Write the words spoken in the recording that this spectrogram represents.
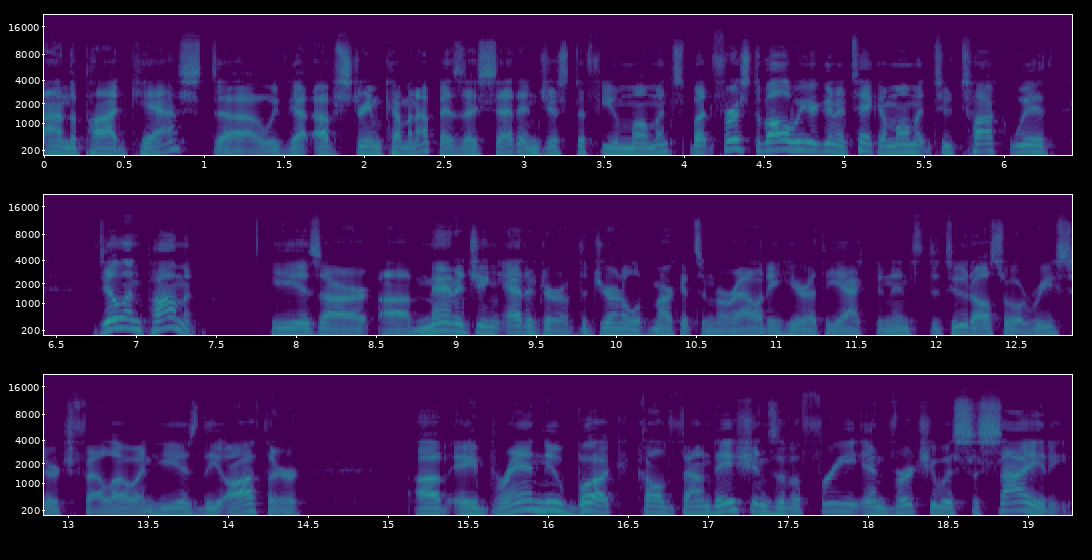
on the podcast. Uh, we've got Upstream coming up, as I said, in just a few moments. But first of all, we are going to take a moment to talk with Dylan Pahman. He is our uh, managing editor of the Journal of Markets and Morality here at the Acton Institute, also a research fellow, and he is the author of a brand new book called Foundations of a Free and Virtuous Society.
